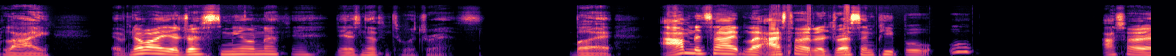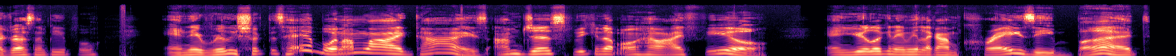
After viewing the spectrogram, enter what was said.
Like if nobody addresses me on nothing, there's nothing to address. But I'm the type like I started addressing people. Ooh, I started addressing people, and it really shook the table. And I'm like, guys, I'm just speaking up on how I feel, and you're looking at me like I'm crazy. But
